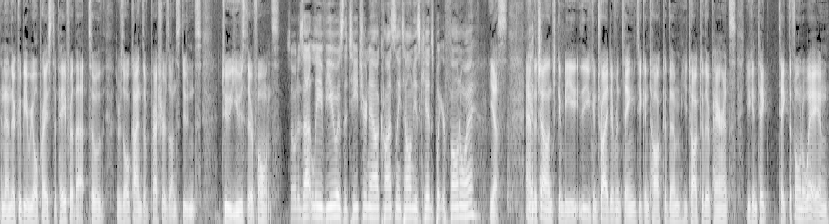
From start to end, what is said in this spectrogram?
And then there could be a real price to pay for that. So, there's all kinds of pressures on students to use their phones. So does that leave you as the teacher now constantly telling these kids put your phone away? Yes. And yeah. the challenge can be you can try different things, you can talk to them, you talk to their parents, you can take take the phone away and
